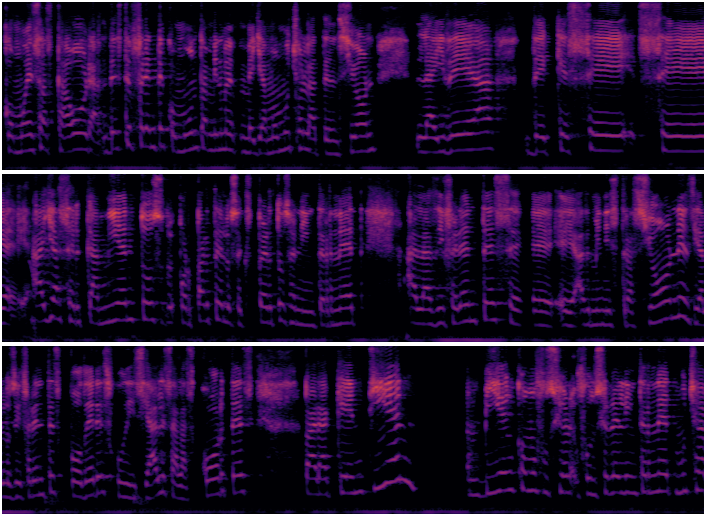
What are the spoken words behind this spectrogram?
como es hasta ahora. De este frente común también me, llamó mucho la atención la idea de que se, se haya acercamientos por parte de los expertos en Internet a las diferentes eh, eh, administraciones y a los diferentes poderes judiciales, a las cortes, para que entiendan también cómo funciona, funciona el Internet. Muchas,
